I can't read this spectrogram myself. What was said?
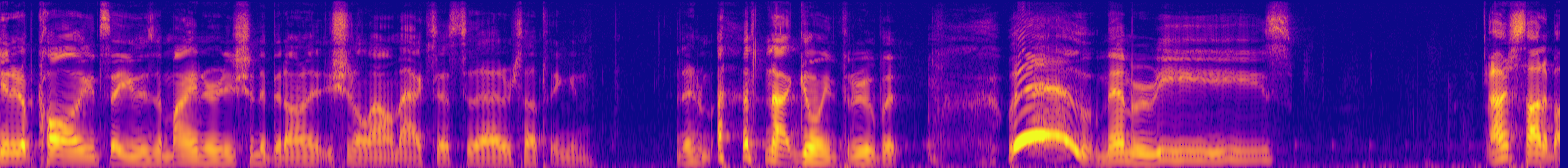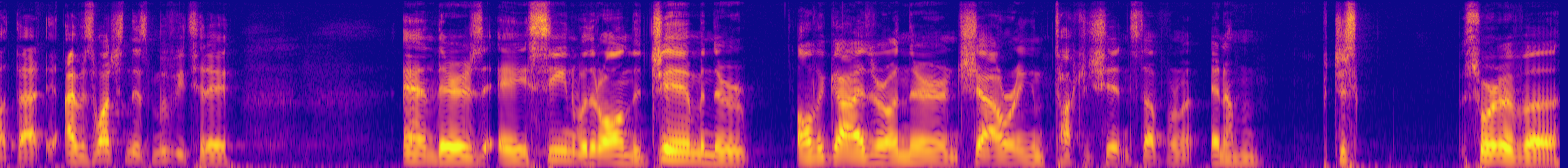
he ended up calling and saying he was a minor and he shouldn't have been on it. You shouldn't allow him access to that or something. And then not going through, but woo, memories. I just thought about that. I was watching this movie today, and there's a scene where they're all in the gym and they're all the guys are on there and showering and talking shit and stuff. And I'm just sort of uh,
